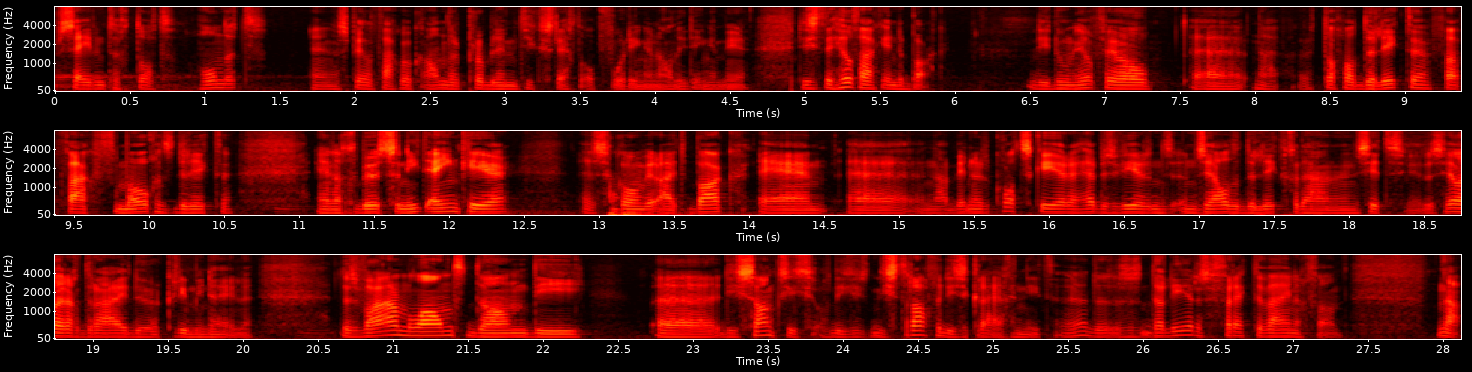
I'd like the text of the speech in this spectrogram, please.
70 tot 100. En er speelt vaak ook andere problematiek, slechte opvoeding en al die dingen meer. Die zitten heel vaak in de bak. Die doen heel veel, uh, nou, toch wel delicten, va vaak vermogensdelicten. En dat gebeurt ze niet één keer. Ze komen weer uit de bak en nou, binnen de kortskeren hebben ze weer een, eenzelfde delict gedaan en zitten ze weer. Dus heel erg draaien door criminelen. Dus waarom landt dan die uh, die sancties of die, die straffen die ze krijgen niet. Hè? Dus daar leren ze verrekt te weinig van. Nou,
